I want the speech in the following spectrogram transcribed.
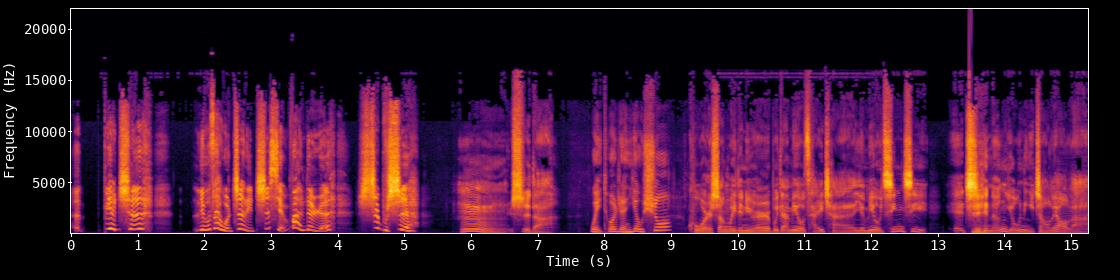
呃，变成留在我这里吃闲饭的人，是不是？嗯，是的。委托人又说，库尔上尉的女儿不但没有财产，也没有亲戚，呃只能由你照料了。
